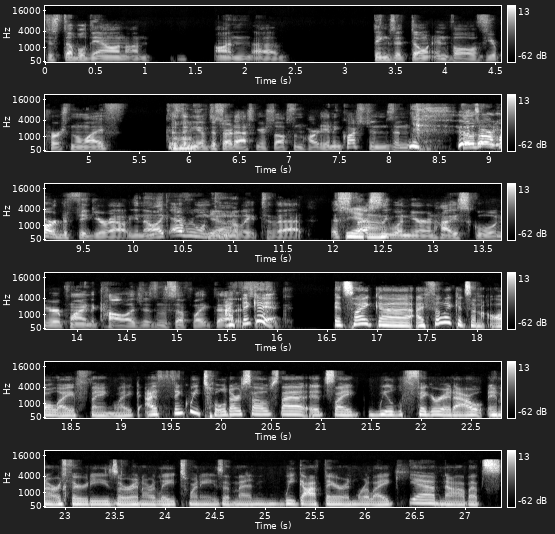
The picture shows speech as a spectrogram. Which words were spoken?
just double down on on uh things that don't involve your personal life because then Mhm. you have to start asking yourself some hard-hitting questions and those are hard to figure out you know like everyone can relate to that Yeah. especially when you're in high school and you're applying to colleges and stuff like that I think It's it- like- it's like uh i feel like it's an all life thing like i think we told ourselves that it's like we'll figure it out in our 30s or in our late 20s and then we got there and we're like yeah nah that's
